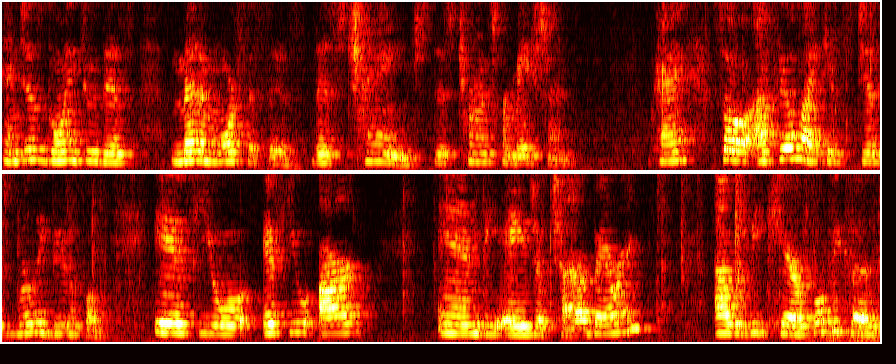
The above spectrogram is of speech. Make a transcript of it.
and just going through this metamorphosis, this change, this transformation. Okay, so I feel like it's just really beautiful. If you if you are in the age of childbearing, I would be careful because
